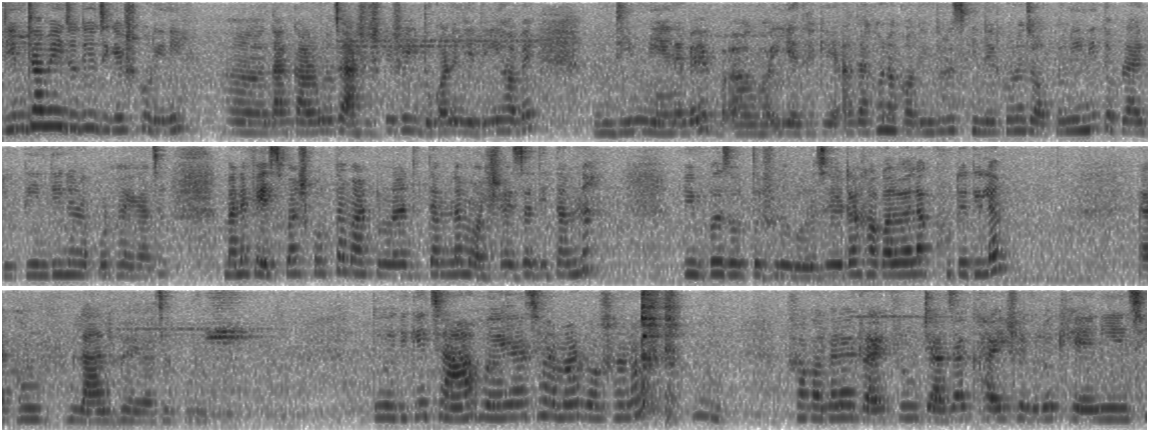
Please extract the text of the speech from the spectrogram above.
ডিমটা আমি যদিও জিজ্ঞেস করিনি তার কারণ হচ্ছে আশিসকে সেই দোকানে যেতেই হবে। ডিম নিয়ে নেবে ইয়ে থেকে। আর দেখো না, কদিন ধরে স্কিনের কোনো যত্ন নিইনি, তো প্রায় দু তিন দিনের ওপর হয়ে গেছে। মানে ফেস ওয়াশ করতাম আর টোনার দিতাম না ময়শ্চারাইজার দিতাম না। পিম্পলস উঠতে শুরু করেছে। এটা সকালবেলা খুঁটে দিলাম, এখন লাল হয়ে গেছে পুরো। তো এদিকে চা হয়ে গেছে আমার বসানো। সকালবেলা ড্রাই ফ্রুট যা যা খাই সেগুলো খেয়ে নিয়েছি।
